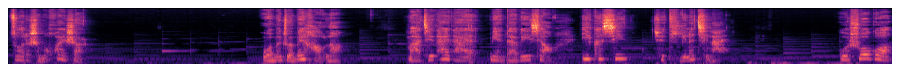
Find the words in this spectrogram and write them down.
做了什么坏事儿。我们准备好了，马奇太太面带微笑，一颗心却提了起来。我说过，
